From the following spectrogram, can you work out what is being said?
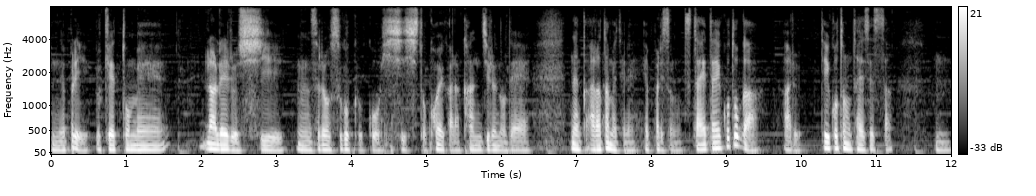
うん、やっぱり受け止められるし、うん、それをすごくこうひしひしと声から感じるのでなんか改めてねやっぱりその伝えたいことがあるっていうことの大切さ、うん、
